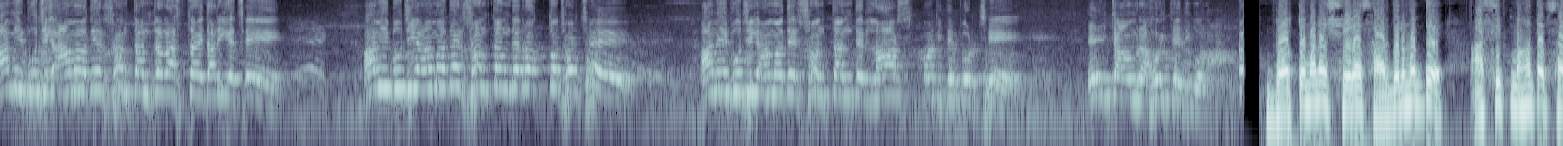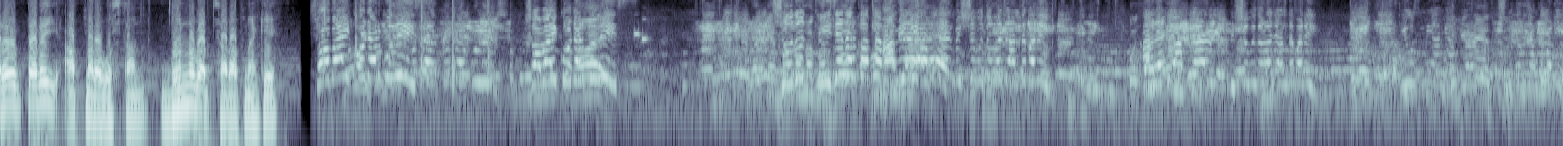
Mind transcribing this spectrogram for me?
আমি বুঝি আমাদের সন্তানরা রাস্তায় দাঁড়িয়েছে। আমি বুঝি আমাদের সন্তানদের রক্ত ঝরছে। আমি বুঝি আমাদের সন্তানদের লাশ মাটিতে পড়ছে। এইটা আমরা হইতে দিব না। বর্তমানে সেরা স্যারদের মধ্যে আসিফ মাহতাব স্যারের পরেই আপনার অবস্থান। ধন্যবাদ স্যার আপনাকে। সবাই পুলিশ! সবাই পুলিশ! শুধু নিজেদের কথা আমি আপনার বিশ্ববিদ্যালয় জানতে পারি? আমি কি আপনার বিশ্ববিদ্যালয় জানতে পারি? এক্সকিউজ মি আমি আপনার বিশ্ববিদ্যালয় জানতে পারি?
